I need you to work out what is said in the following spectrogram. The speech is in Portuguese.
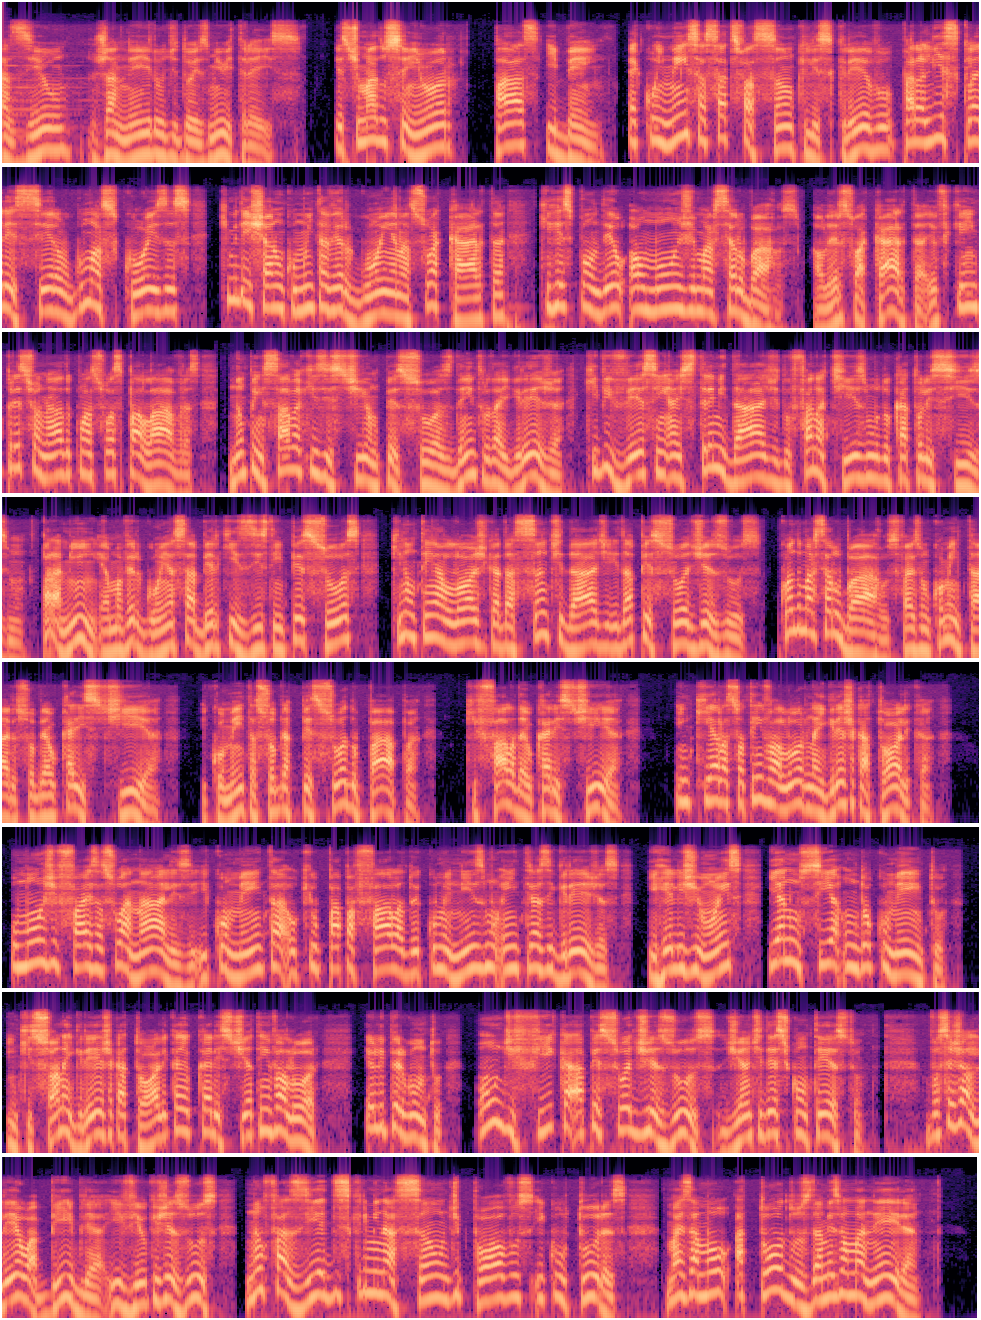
Brasil, janeiro de 2003. Estimado Senhor, paz e bem. É com imensa satisfação que lhe escrevo para lhe esclarecer algumas coisas que me deixaram com muita vergonha na sua carta que respondeu ao monge Marcelo Barros. Ao ler sua carta, eu fiquei impressionado com as suas palavras. Não pensava que existiam pessoas dentro da igreja que vivessem a extremidade do fanatismo do catolicismo. Para mim, é uma vergonha saber que existem pessoas que não têm a lógica da santidade e da pessoa de Jesus. Quando Marcelo Barros faz um comentário sobre a Eucaristia, e comenta sobre a pessoa do Papa, que fala da Eucaristia, em que ela só tem valor na Igreja Católica, o monge faz a sua análise e comenta o que o Papa fala do ecumenismo entre as igrejas e religiões e anuncia um documento em que só na Igreja Católica a Eucaristia tem valor. Eu lhe pergunto: onde fica a pessoa de Jesus diante deste contexto? Você já leu a Bíblia e viu que Jesus não fazia discriminação de povos e culturas, mas amou a todos da mesma maneira.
